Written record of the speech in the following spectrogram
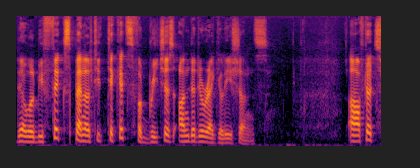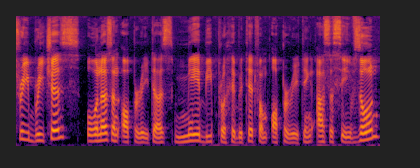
There will be fixed penalty tickets for breaches under the regulations. After three breaches, owners and operators may be prohibited from operating as a safe zone,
